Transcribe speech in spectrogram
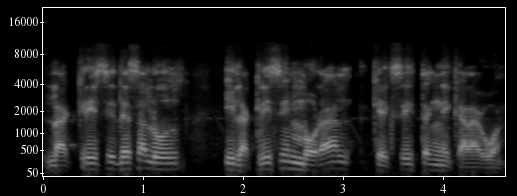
la crisis de salud y la crisis moral que existe en Nicaragua.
